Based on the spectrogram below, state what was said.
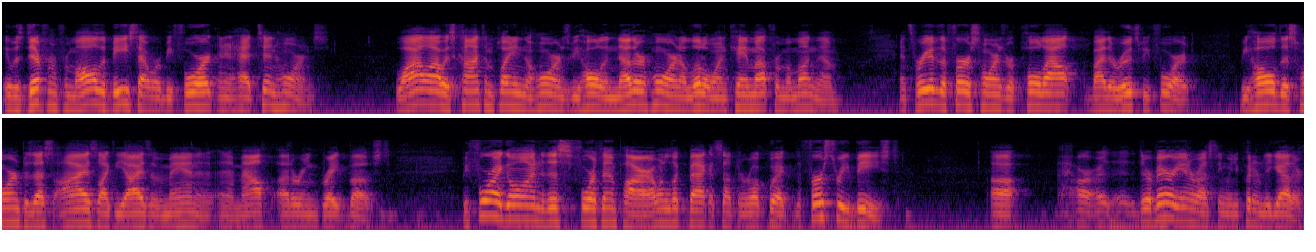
It was different from all the beasts that were before it, and it had ten horns. While I was contemplating the horns, behold, another horn, a little one, came up from among them. And three of the first horns were pulled out by the roots before it. Behold, this horn possessed eyes like the eyes of a man, and a mouth uttering great boast. Before I go on to this fourth empire, I want to look back at something real quick. The first three beasts uh, are they're very interesting when you put them together.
